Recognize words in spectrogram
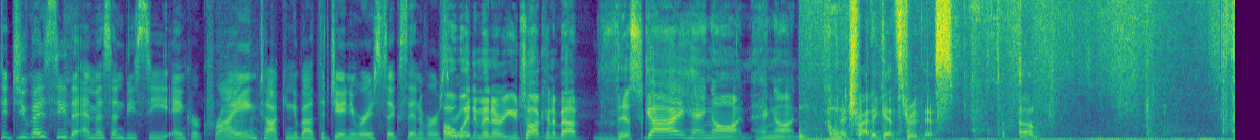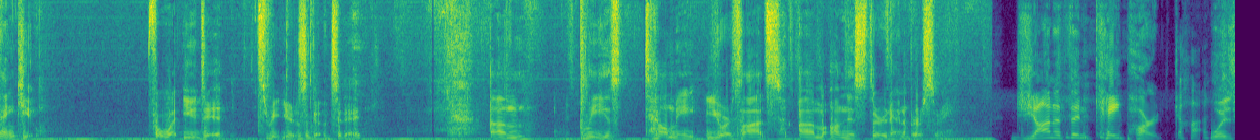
did you guys see the MSNBC anchor crying, talking about the January 6th anniversary? Oh, wait a minute. Are you talking about this guy? Hang on. Hang on. I'm going to try to get through this. Um, thank you for what you did three years ago today. Um, please tell me your thoughts um, on this third anniversary. Jonathan Capehart was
